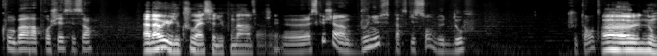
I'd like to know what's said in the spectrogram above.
combat rapproché, c'est ça? Ah bah oui, du coup, ouais, c'est du combat rapproché. Euh, Est-ce que j'ai un bonus parce qu'ils sont de dos? Je tente. Euh, non.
